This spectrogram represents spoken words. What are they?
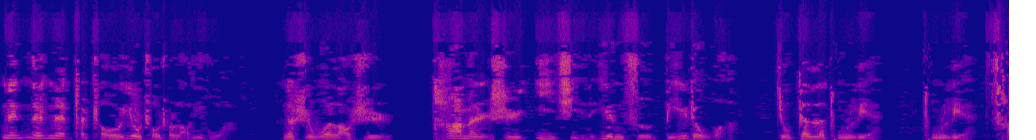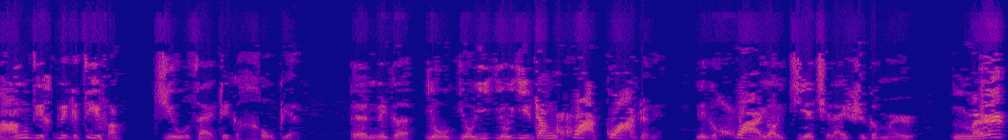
那那那，他瞅又瞅瞅老尼姑啊，那是我老师，他们是一起的，因此逼着我就跟了同烈。同烈藏的那个地方就在这个后边，呃，那个有有一有一张画挂着呢，那个画要接起来是个门门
